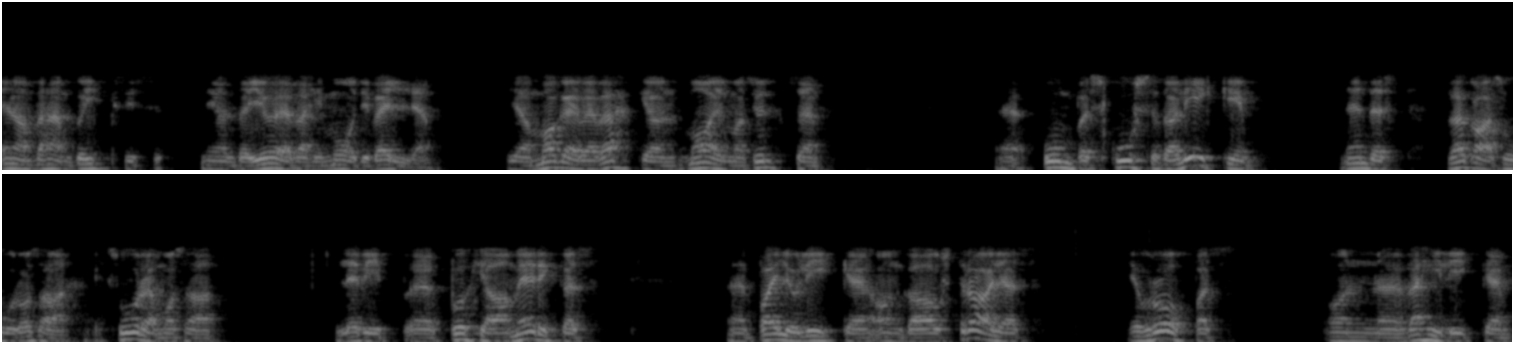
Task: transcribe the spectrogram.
enam-vähem kõik siis nii-öelda jõevähi moodi välja ja mageveevähke on maailmas üldse umbes kuussada liiki. Nendest väga suur osa ehk suurem osa levib äh, Põhja-Ameerikas. Äh, palju liike on ka Austraalias. Euroopas on äh, vähiliike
